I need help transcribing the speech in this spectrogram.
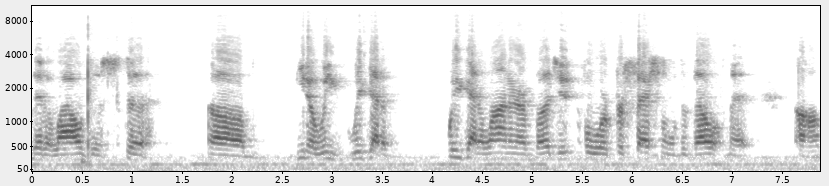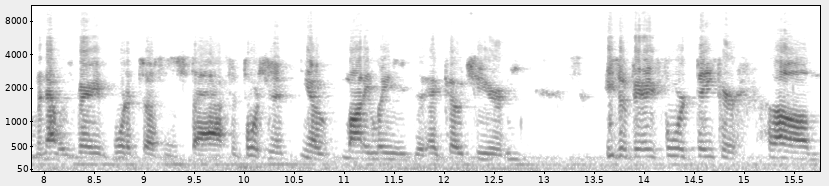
that allows us to, um, you know, we we've got a we've got a line in our budget for professional development. Um, and that was very important to us as a staff. And fortunate, you know, Monte Lee, the head coach here, he, he's a very forward thinker, um,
